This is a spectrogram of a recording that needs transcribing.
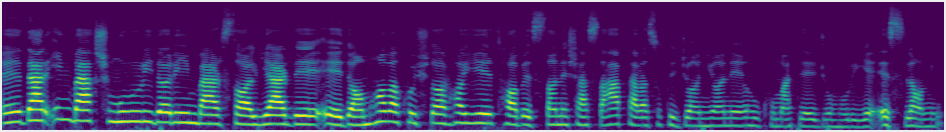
در این بخش مروری داریم بر سالگرد اعدام ها و کشدارهای تابستان 67 توسط جانیان حکومت جمهوری اسلامی.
